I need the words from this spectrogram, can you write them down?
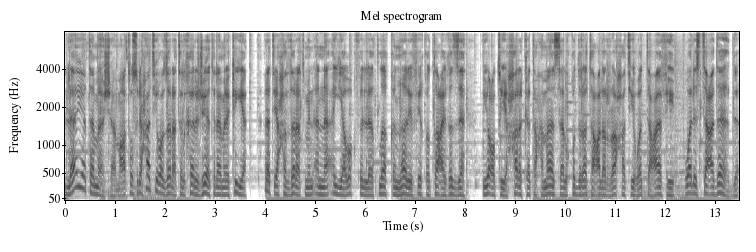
لا يتماشى مع تصريحات وزارة الخارجية الأمريكية التي حذرت من أن أي وقف لإطلاق النار في قطاع غزة يعطي حركة حماس القدرة على الراحة والتعافي والاستعداد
